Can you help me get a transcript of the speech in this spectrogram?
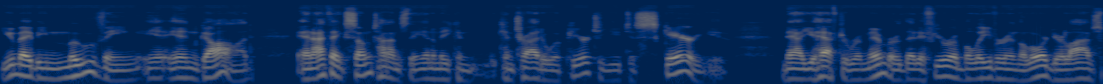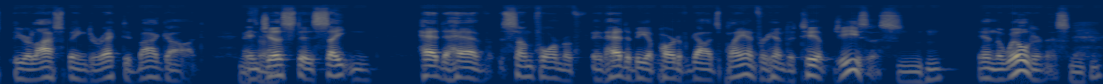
You may be moving in, in God, and I think sometimes the enemy can can try to appear to you to scare you. Now you have to remember that if you're a believer in the Lord, your lives your life's being directed by God. That's and right. just as Satan had to have some form of it had to be a part of God's plan for him to tempt Jesus Mhm, in the wilderness, mhm.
